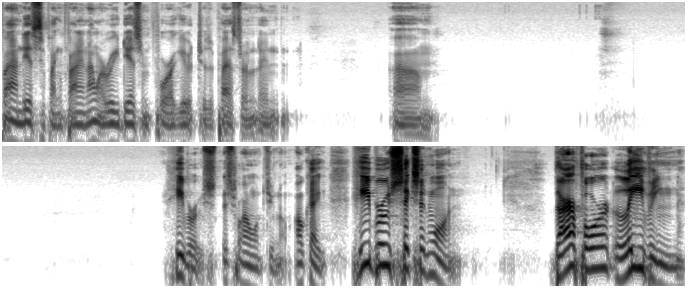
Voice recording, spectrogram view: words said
find this if I can find it. I want to read this before I give it to the pastor. And, um, Hebrews. This is what I want you to know. Okay. Hebrews 6 and 1. Therefore, leaving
